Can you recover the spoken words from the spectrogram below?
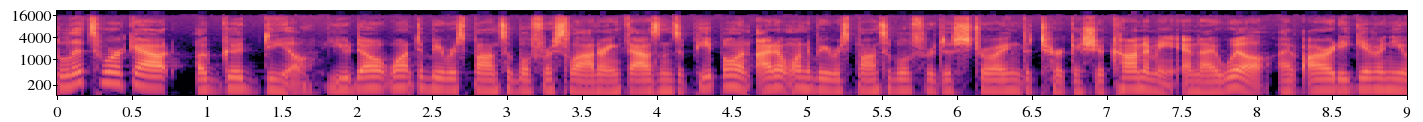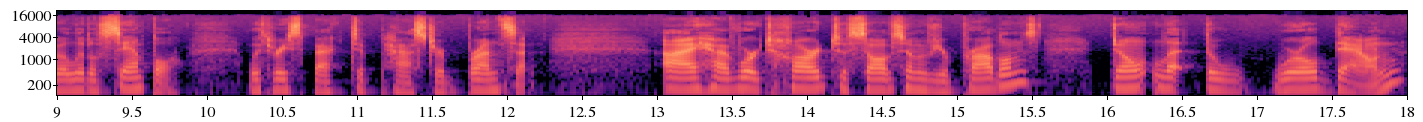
let's work out a good deal. You don't want to be responsible for slaughtering thousands of people, and I don't want to be responsible for destroying the Turkish economy, and I will. I've already given you a little sample with respect to Pastor Brunson. I have worked hard to solve some of your problems. Don't let the world down.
